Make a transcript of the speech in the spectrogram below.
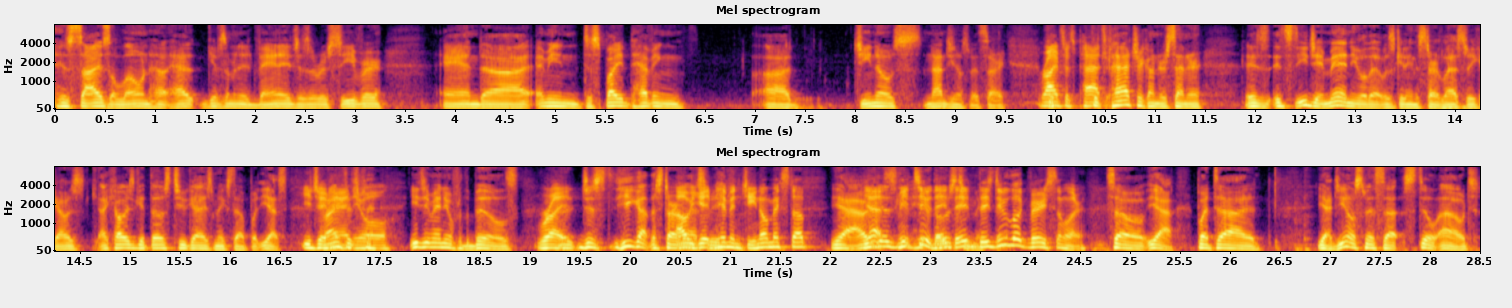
his size alone ha- ha- gives him an advantage as a receiver. And uh, I mean, despite having uh, Geno's not Geno Smith, sorry, Ryan Fitzpatrick. Fitzpatrick under center. Is it's EJ Manuel that was getting the start last week? I was I always get those two guys mixed up, but yes, EJ Ryan Manuel, EJ Manuel for the Bills, right? Uh, just he got the start. Oh, you getting him and Geno mixed up? Yeah, yes, me too. They they, they do up. look very similar. So yeah, but uh, yeah, Geno Smith's still out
